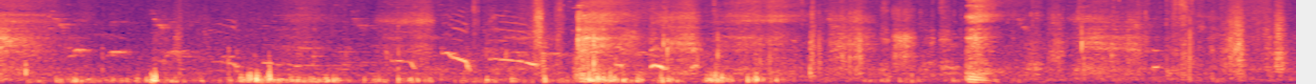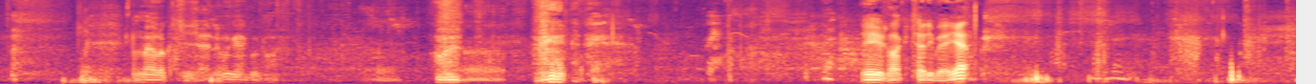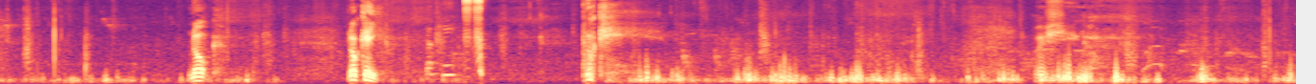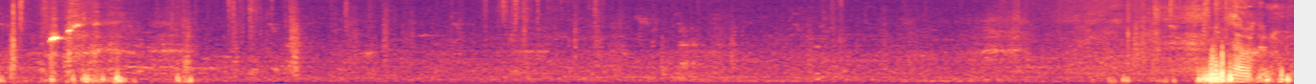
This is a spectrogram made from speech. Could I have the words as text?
Look at his head, let me a good one. he is like a teddy bear, yeah. Nook. Nookie. Lucky. Nookie. やろう。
